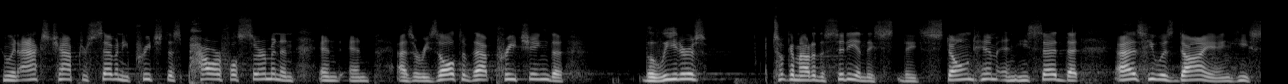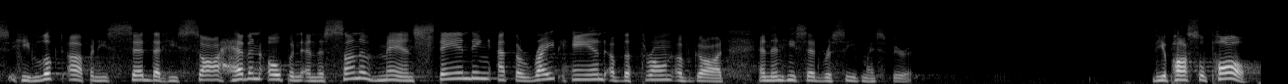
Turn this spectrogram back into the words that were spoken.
who in Acts chapter 7, he preached this powerful sermon, and, and, and as a result of that preaching, the, the leaders took him out of the city and they, they stoned him. And he said that as he was dying, he, he looked up and he said that he saw heaven opened and the Son of Man standing at the right hand of the throne of God. And then he said, Receive my spirit. The Apostle Paul,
